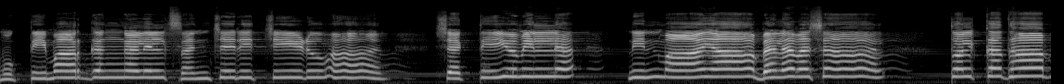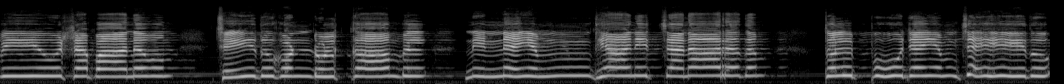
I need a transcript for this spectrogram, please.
മുക്തിമാർഗങ്ങളിൽ സഞ്ചരിച്ചിടുവാൻ ശക്തിയുമില്ല. നിന്മായാ ബലവശാൽ തൊൽക്കഥാപീയൂഷപാനവും ചെയ്തുകൊണ്ടുൾക്കാമ്പിൽ നിന്നെയും ധ്യാനിച്ചനാരദം തൊൽപൂജയും ചെയ്തു.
